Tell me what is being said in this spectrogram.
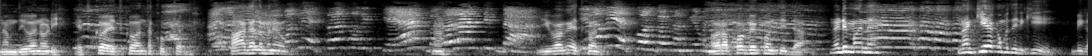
ನಮ್ಮ ದಿವ ನೋಡಿ ಎತ್ಕೋ ಎತ್ಕೋ ಅಂತ ಕೂಗ್ತಾರ್ದು. ಆಗಲ್ಲ ಮನೆ ಹೋಗಿ. ಇವಾಗ ಎತ್ಕೊ ಅಂತ. ಅವ್ರ ಅಪ್ಪ ಬೇಕು ಅಂತಿದ್ದ. ನಡಿ ಮಗನೆ. ನಾನು ಕೀ ಹಾಕೊಂಬತ್ತೀನಿ ಕೀ. ಬೀಗ.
